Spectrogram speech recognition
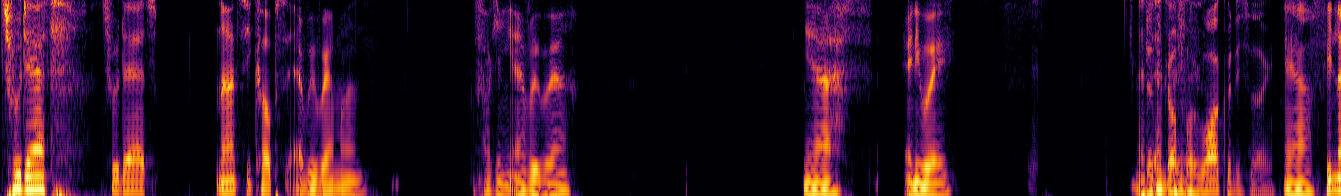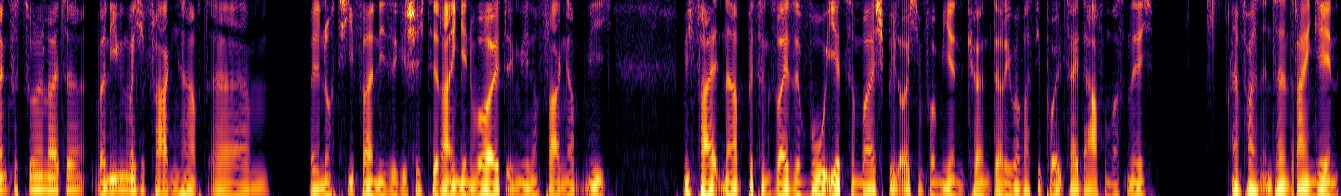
True that. True that. Nazi cops everywhere, man. Fucking everywhere. Ja. Anyway. Let's go for a walk, würde ich sagen. Ja, vielen Dank fürs Zuhören, Leute. Wenn ihr irgendwelche Fragen habt, ähm, wenn ihr noch tiefer in diese Geschichte reingehen wollt, irgendwie noch Fragen habt, wie ich mich verhalten habe, beziehungsweise wo ihr zum Beispiel euch informieren könnt darüber, was die Polizei darf und was nicht, einfach ins Internet reingehen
